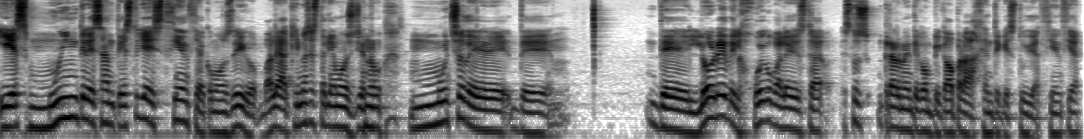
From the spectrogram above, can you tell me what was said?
Y es muy interesante, esto ya es ciencia, como os digo, ¿vale? Aquí nos estaríamos yendo mucho de, de lore del juego, ¿vale? Esto, esto, es realmente complicado para la gente que estudia ciencia.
